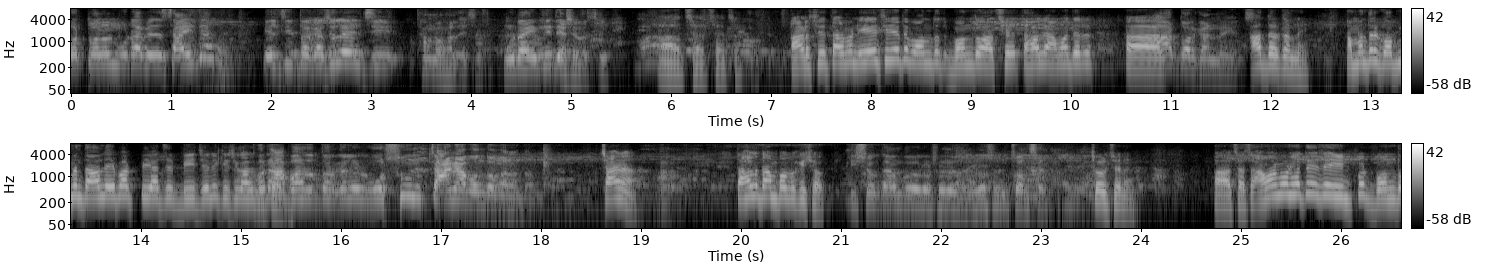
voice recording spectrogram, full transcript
বর্তমানে মোটা পেঁয়াজের চাহিদা এলসির দরকার ছিল এলসি থাম্মা ফেলাইছে মোটা এমনি দেশে হচ্ছে। আচ্ছা আচ্ছা আচ্ছা আর হচ্ছে তার মানে এলসি যেহেতু বন্ধ বন্ধ আছে তাহলে আমাদের আর দরকার নাই আর দরকার নেই। আমাদের গভর্নমেন্ট তাহলে এবার পেঁয়াজের বীজ এনে কিছু কাজ। আপাতত দরকার হলো রসুন চায়না বন্ধ করার দাম। চায় না তাহলে দাম পাবে কৃষক? কৃষক দাম পাবে রসুনের রসুন চলছে। চলছে না। আচ্ছা আচ্ছা আমার মনে হতে যে ইনপুট বন্ধ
